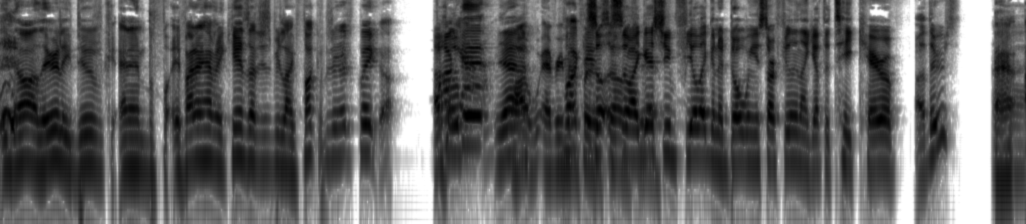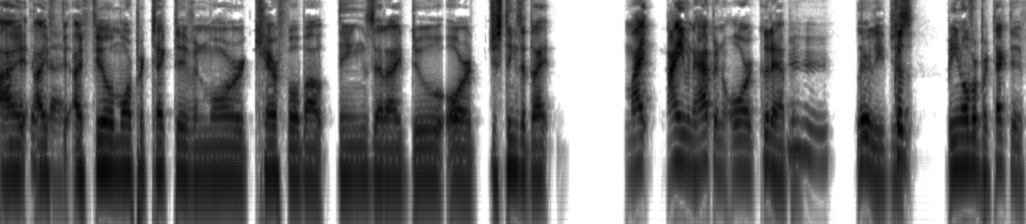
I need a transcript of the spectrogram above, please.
no, literally, dude. And then before, if I didn't have any kids, I'd just be like, fuck. If there's an earthquake, uh, I Fuck hope it. Yeah. Wow, every Fuck it. So, so I yeah. guess you feel like an adult when you start feeling like you have to take care of others. I Uh, I I, that- f- I feel more protective and more careful about things that I do or just things that I might not even happen or could happen. Mhm. Literally, 'Cause- just being overprotective.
